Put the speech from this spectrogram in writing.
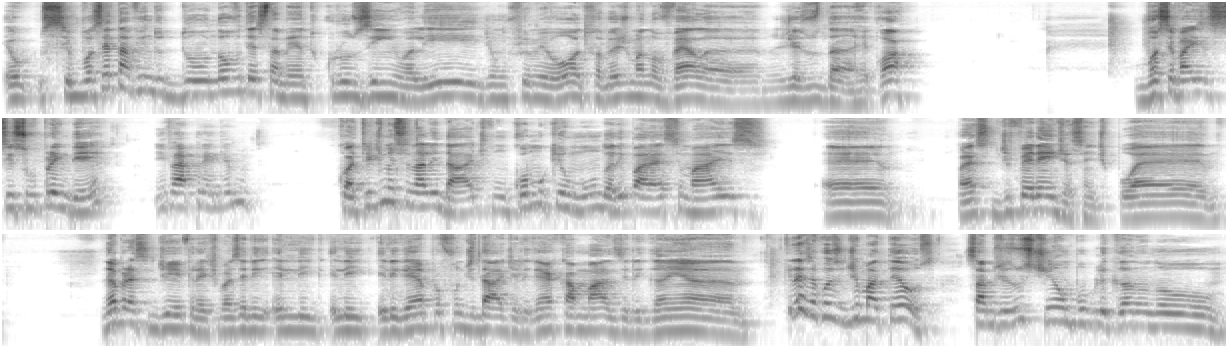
eu, se você tá vindo do Novo Testamento cruzinho ali, de um filme ou outro, talvez de uma novela Jesus da Record, você vai se surpreender. E vai aprender muito. Com a tridimensionalidade, com como que o mundo ali parece mais. É, parece diferente, assim, tipo, é. Não é parece diferente, mas ele, ele, ele, ele ganha profundidade, ele ganha camadas, ele ganha. Que nem essa coisa de Mateus. Sabe, Jesus tinha um publicano no.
